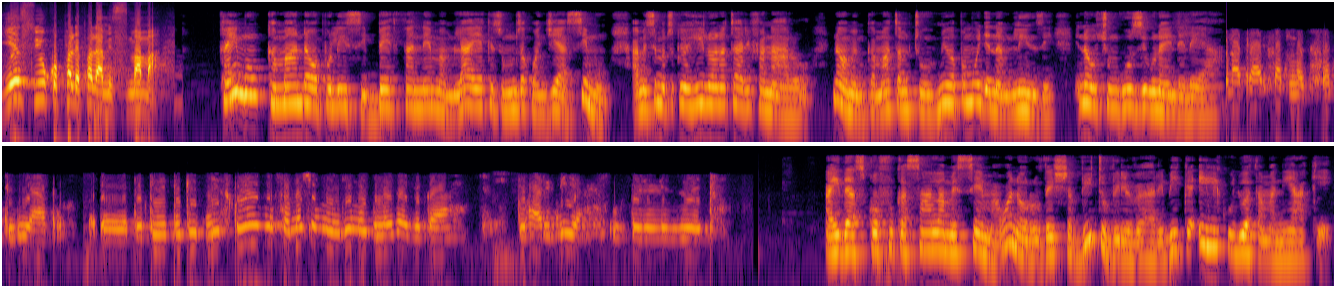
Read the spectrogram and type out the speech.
Yesu yuko pale pale amesimama. Kaimu kamanda wa polisi Betha Mlai akizungumza kwa njia ya simu amesema tukio hilo ana taarifa nalo na wamemkamata mtuhumiwa pamoja na mlinzi na uchunguzi unaendelea. Kuna taarifa tunazifuatilia hapo, e, tuki, tuki disclose information nyingine zinaweza zikatuharibia upelelezi wetu. Aidha, Askofu Kasala amesema wanaorodhesha vitu vilivyoharibika ili kujua thamani yake,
